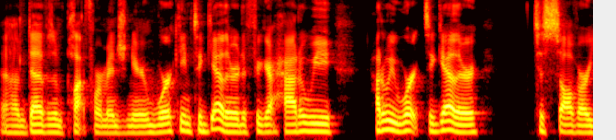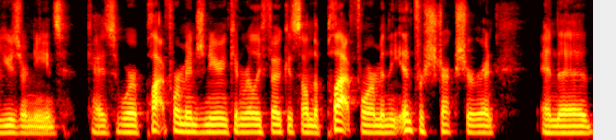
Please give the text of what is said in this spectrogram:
Um, devs and platform engineering working together to figure out how do we how do we work together to solve our user needs. Okay, so where platform engineering can really focus on the platform and the infrastructure and and the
